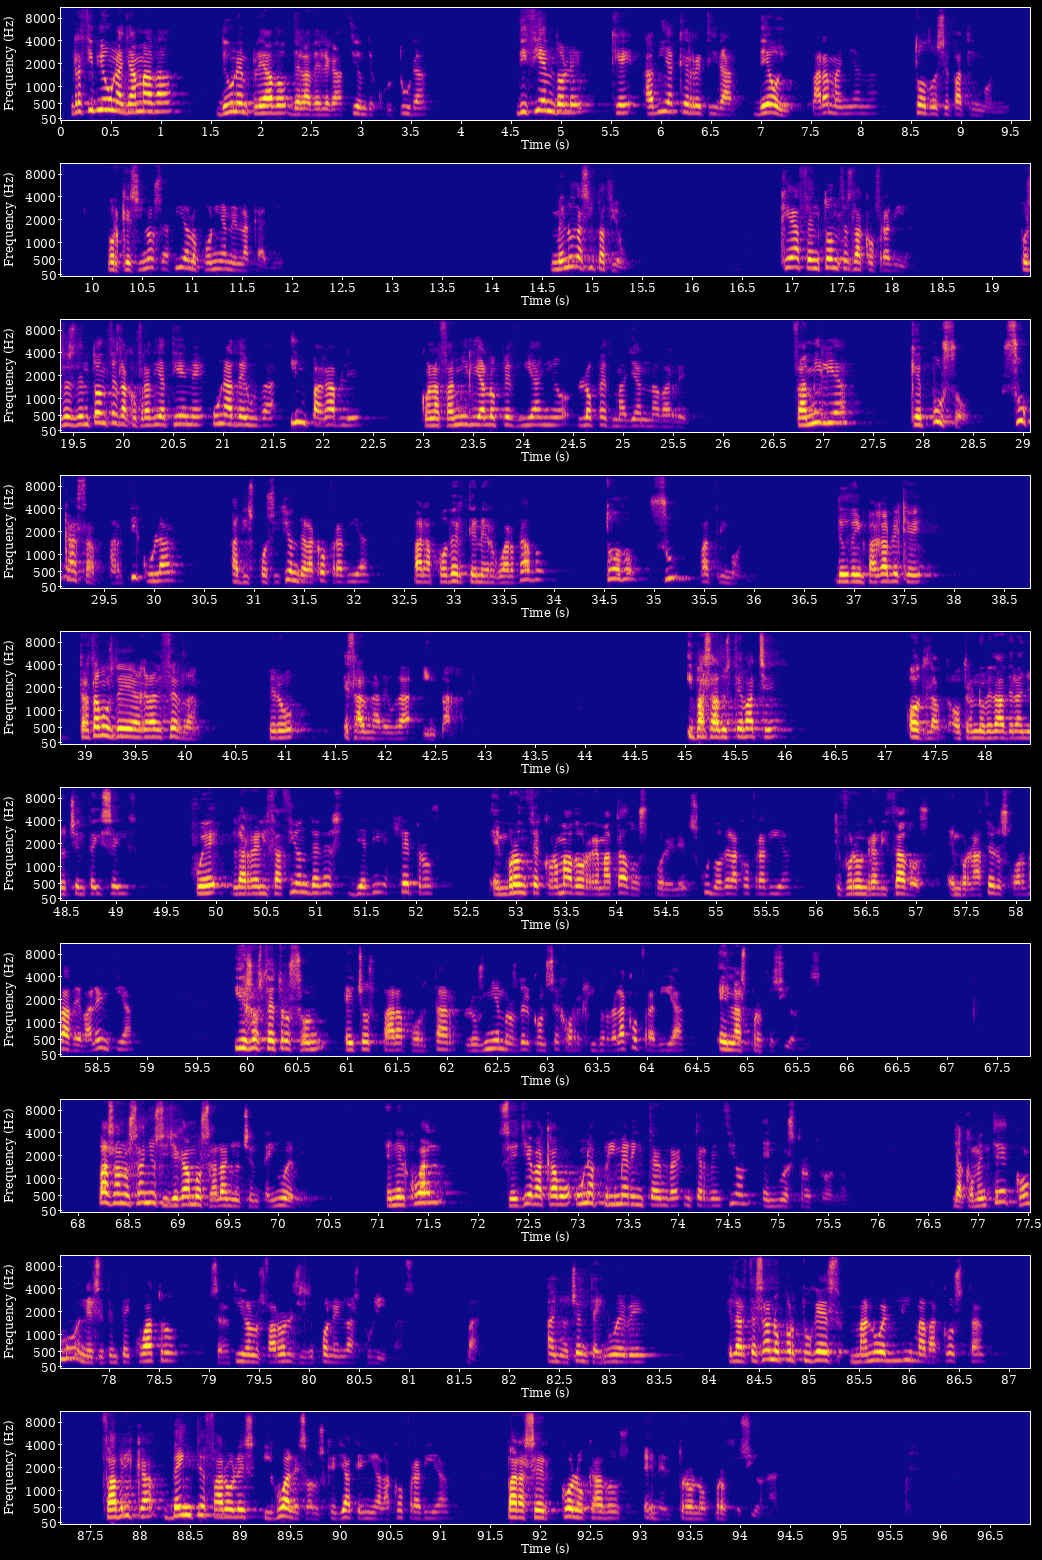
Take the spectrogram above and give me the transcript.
recibió una llamada de un empleado de la Delegación de Cultura diciéndole que había que retirar de hoy para mañana todo ese patrimonio, porque si no se hacía lo ponían en la calle. Menuda situación. ¿Qué hace entonces la cofradía? Pues desde entonces la cofradía tiene una deuda impagable con la familia López Viaño López Mayán Navarrete. Familia que puso su casa particular a disposición de la cofradía para poder tener guardado todo su patrimonio. Deuda impagable que tratamos de agradecerla, pero es una deuda impagable. Y pasado este bache, otra, novedad del año 86 fue la realización de 10 cetros en bronce cromado rematados por el escudo de la cofradía que fueron realizados en Bronaceros Jordá de Valencia, y esos cetros son hechos para portar los miembros del Consejo Regidor de la Cofradía en las procesiones. Pasan los años y llegamos al año 89, en el cual se lleva a cabo una primera intervención en nuestro trono. Ya comenté cómo en el 74 se retiran los faroles y se ponen las tulipas. Año 89, el artesano portugués Manuel Lima da Costa fabrica 20 faroles iguales a los que ya tenía la cofradía para ser colocados en el trono procesional.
